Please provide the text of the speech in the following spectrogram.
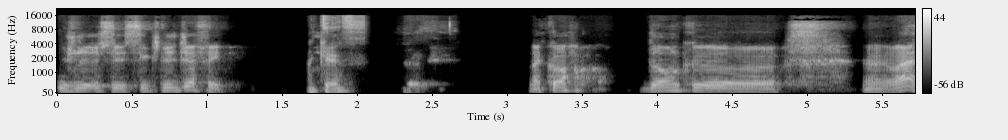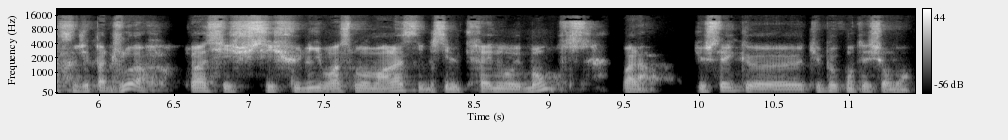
c'est que je l'ai déjà fait. Ok. D'accord? Donc, euh, euh, voilà, si j'ai pas de joueur, tu vois, si, si, je suis libre à ce moment-là, si, si le créneau est bon, voilà, tu sais que tu peux compter sur moi.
